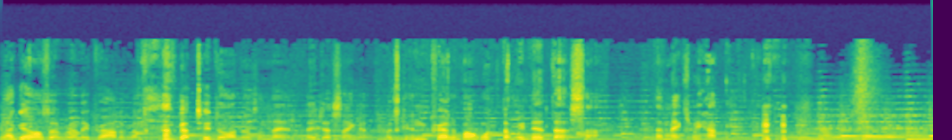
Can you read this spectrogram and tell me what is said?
My girls are really proud of it. I've got two daughters and they, they just think it's incredible that we did this. So that makes me happy.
